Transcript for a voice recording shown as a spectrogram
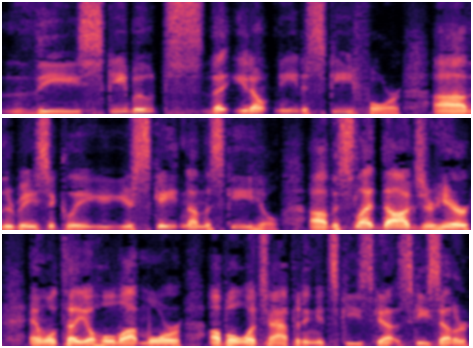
the ski boots that you don't need a ski for. Uh, they're basically you're skating on the ski hill. Uh, the sled dogs are here, and we'll tell you a whole lot more about what's happening at Ski Ski Cellar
